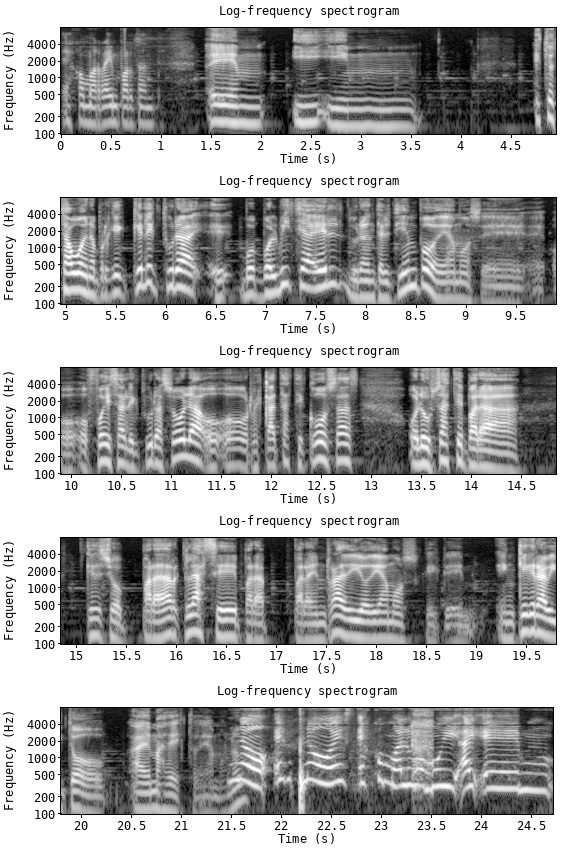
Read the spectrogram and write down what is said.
es como re importante. Em, y, y, mm, esto está bueno, porque ¿qué lectura eh, vo- volviste a él durante el tiempo, digamos, eh, o, o fue esa lectura sola, o, o rescataste cosas, o lo usaste para, qué sé yo, para dar clase, para, para en radio, digamos, ¿en qué gravitó además de esto, digamos, no? No, es, no, es, es como algo muy. hay, em,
